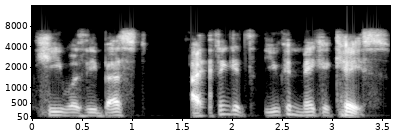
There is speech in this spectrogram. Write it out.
he was the best. I think it's you can make a case,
